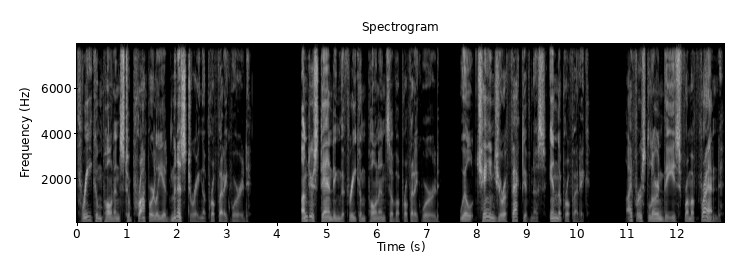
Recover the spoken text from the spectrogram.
Three components to properly administering a prophetic word. Understanding the three components of a prophetic word will change your effectiveness in the prophetic. I first learned these from a friend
